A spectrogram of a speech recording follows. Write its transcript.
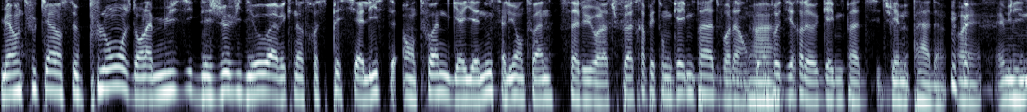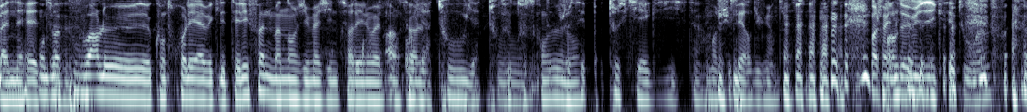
mais en tout cas on se plonge dans la musique des jeux vidéo avec notre spécialiste Antoine Gaillanou. Salut Antoine. Salut, voilà, tu peux attraper ton gamepad, voilà, on, peut, on peut dire le gamepad si tu veux. Gamepad, ouais. Une manette. On doit pouvoir le contrôler avec les téléphones maintenant, j'imagine, sur les nouvelles Ah, consoles. Il y a tout, il y a tout, Tout- tout ce qu'on veut, Je non sais pas, tout ce qui existe. Hein. Moi, je suis perdu. hein, de toute façon. Moi, je parle de musique, c'est tout. hein.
